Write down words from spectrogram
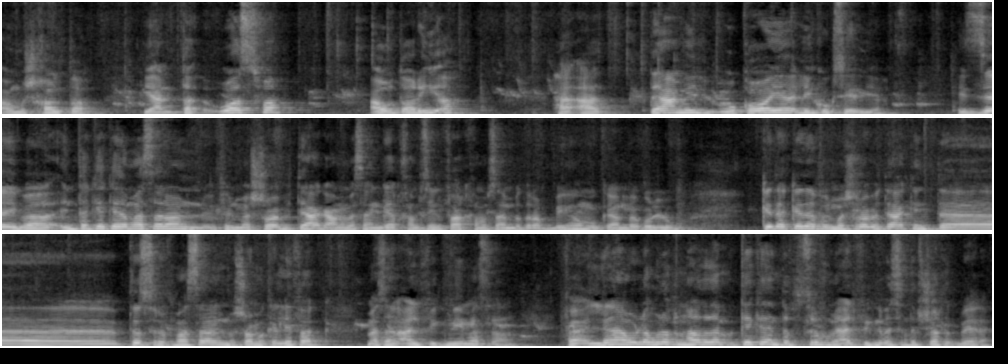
أو مش خلطة. يعني وصفة أو طريقة ه- هتعمل وقاية لكوكسيديا إزاي بقى؟ أنت كده كده مثلا في المشروع بتاعك عامل مثلا جايب خمسين فرخة مثلا بتربيهم والكلام ده كله. كده كده في المشروع بتاعك أنت بتصرف مثلا المشروع مكلفك مثلا ألف جنيه مثلا. فاللي أنا هقوله لك النهارده ده كده كده أنت بتصرفه من ألف جنيه بس أنت مش واخد بالك.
